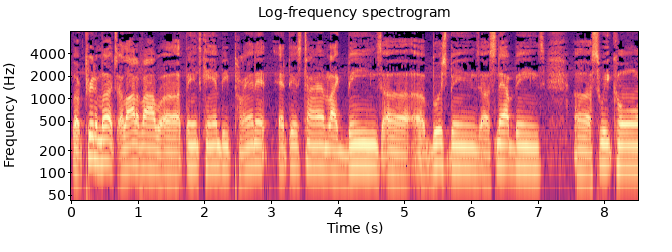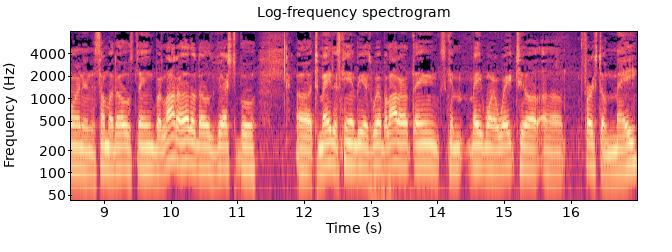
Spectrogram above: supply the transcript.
But pretty much a lot of our uh, things can be planted at this time, like beans, uh, uh, bush beans, uh, snap beans, uh, sweet corn, and some of those things. But a lot of other those vegetable tomatoes can be as well. But a lot of other things can may want to wait till first of May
